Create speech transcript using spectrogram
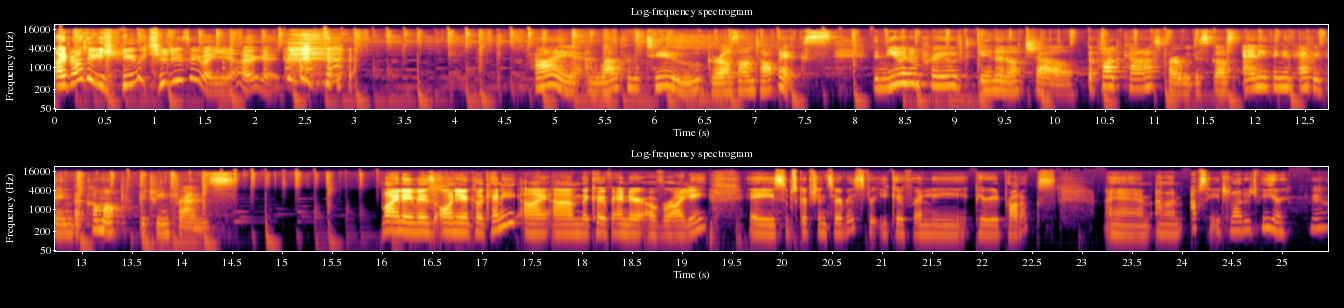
I'd rather you introduce me, but yeah, okay. Hi, and welcome to Girls on Topics, the new and improved in a nutshell, the podcast where we discuss anything and everything that come up between friends. My name is Anya Kilkenny. I am the co founder of Riley, a subscription service for eco friendly period products. Um, and I'm absolutely delighted to be here. Yeah.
